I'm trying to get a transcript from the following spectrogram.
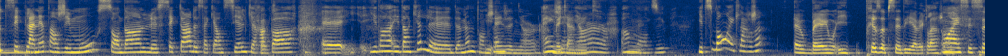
toutes ces planètes en Gémeaux sont dans le secteur de sa carte du ciel qui a Fuck. rapport. euh, il, est dans, il est dans quel euh, domaine ton est chum? ingénieur, mécanique. Ingénieur. Oh mon Dieu. Il est-tu bon avec l'argent? Euh, ben, il est très obsédé avec l'argent. Ouais, c'est ça.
